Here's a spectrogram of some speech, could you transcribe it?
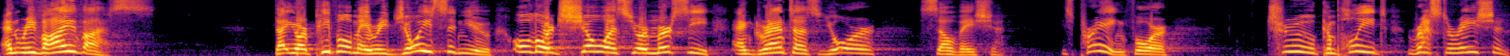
and revive us, that your people may rejoice in you. O Lord, show us your mercy and grant us your salvation. He's praying for true, complete restoration.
